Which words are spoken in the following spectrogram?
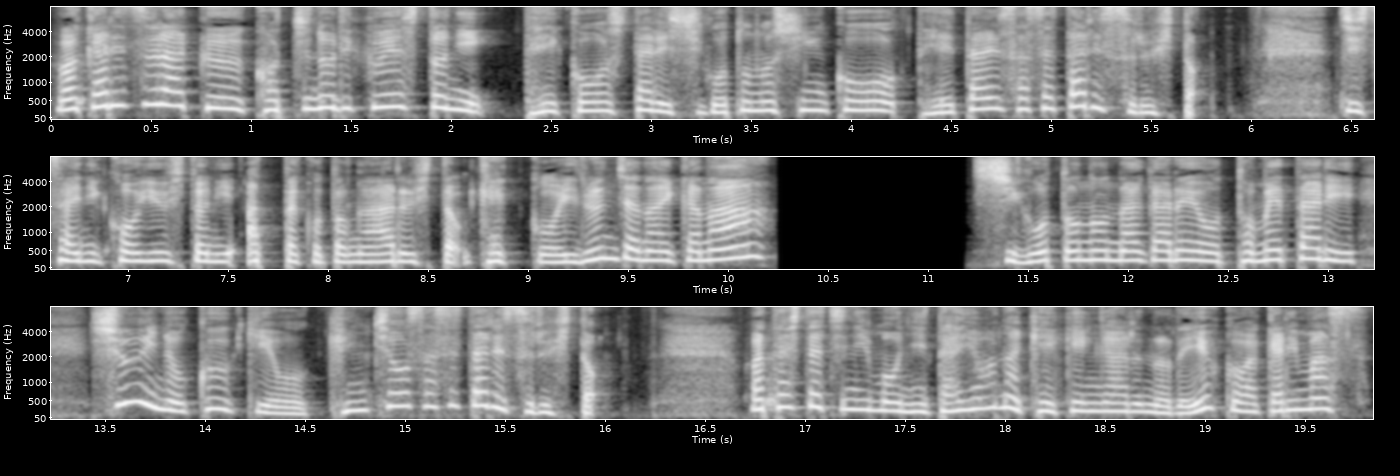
わかりづらくこっちのリクエストに抵抗したり仕事の進行を停滞させたりする人。実際にこういう人に会ったことがある人結構いるんじゃないかな。仕事の流れを止めたり周囲の空気を緊張させたりする人。私たちにも似たような経験があるのでよくわかります。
